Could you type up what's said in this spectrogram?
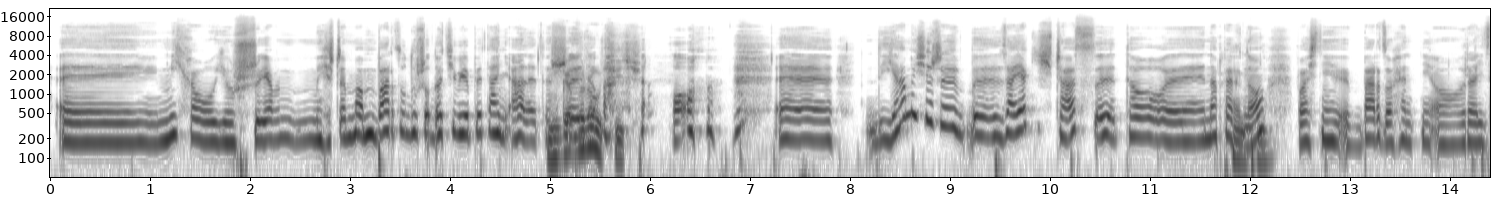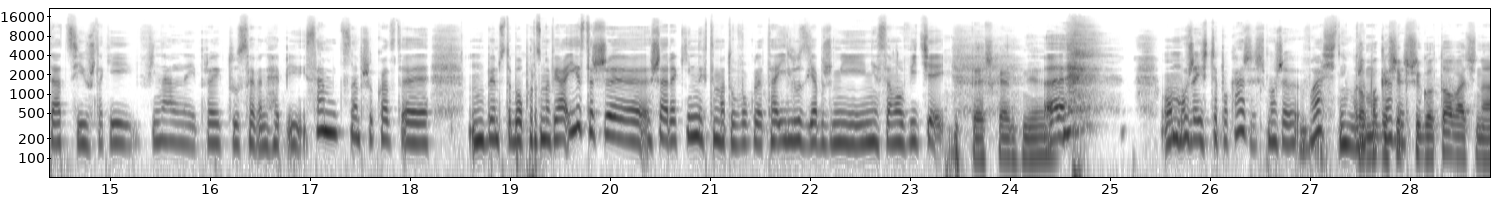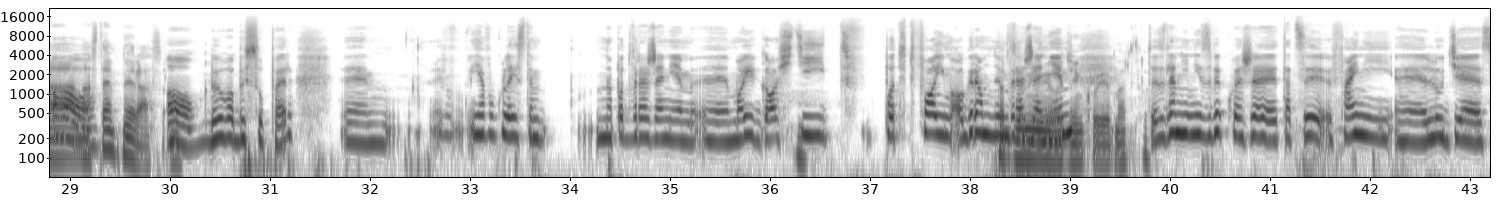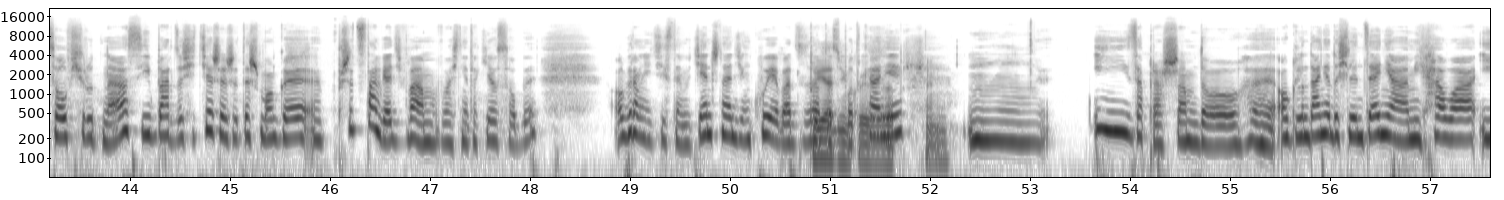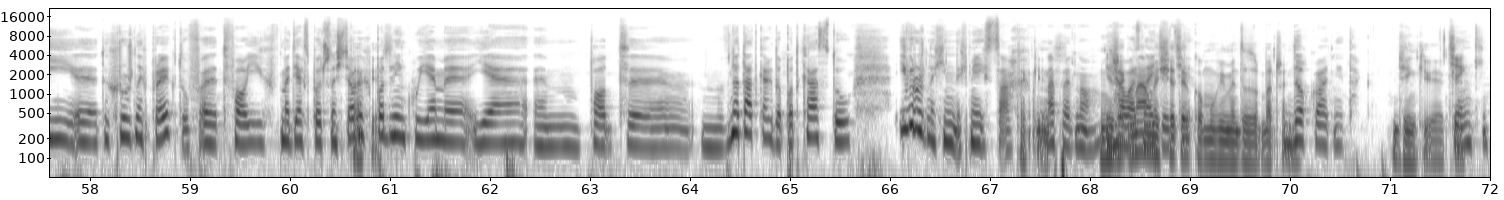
E, Michał, już ja jeszcze mam bardzo dużo do ciebie pytań, ale też mogę wrócić. O, e, ja myślę, że e, za jakiś czas e, to na pewno chętnie. właśnie bardzo chętnie o realizacji już takiej finalnej projektu Seven Happy Summits na przykład bym z tobą porozmawiała. Jest też szereg innych tematów, w ogóle ta iluzja brzmi niesamowicie. Też chętnie. O, może jeszcze pokażesz, może właśnie. Może to mogę pokażesz. się przygotować na o, następny raz. O. o, byłoby super. Ja w ogóle jestem no, pod wrażeniem y, moich gości, pod Twoim ogromnym bardzo wrażeniem. Miło, dziękuję bardzo. To jest dla mnie niezwykłe, że tacy fajni y, ludzie są wśród nas i bardzo się cieszę, że też mogę y, przedstawiać Wam właśnie takie osoby. Ogromnie Ci jestem wdzięczna. Dziękuję bardzo to za ja to spotkanie. Za i zapraszam do e, oglądania, do śledzenia Michała i e, tych różnych projektów e, Twoich w mediach społecznościowych. Tak Podlinkujemy je pod, w notatkach do podcastu i w różnych innych miejscach. Tak Na pewno Nie Michała żegnamy znajdziecie. się, tylko mówimy do zobaczenia. Dokładnie tak. Dzięki wielkie. Dzięki.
